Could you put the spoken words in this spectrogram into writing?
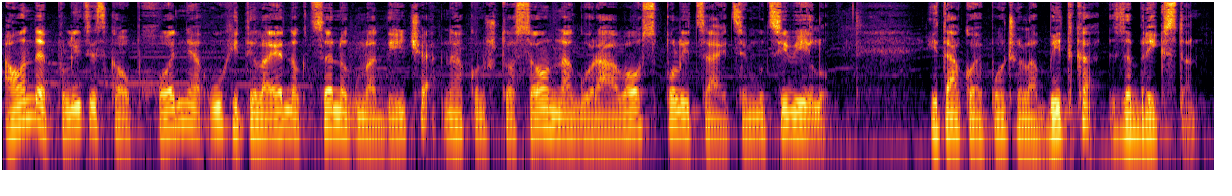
A onda je policijska ophodnja uhitila jednog crnog mladića nakon što se on naguravao s policajcem u civilu. I tako je počela bitka za Brixton.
